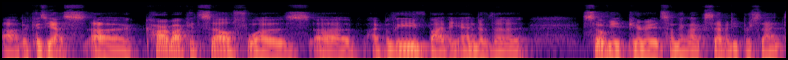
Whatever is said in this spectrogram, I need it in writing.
Uh, because yes, uh, Karabakh itself was, uh, I believe, by the end of the Soviet period, something like seventy percent,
